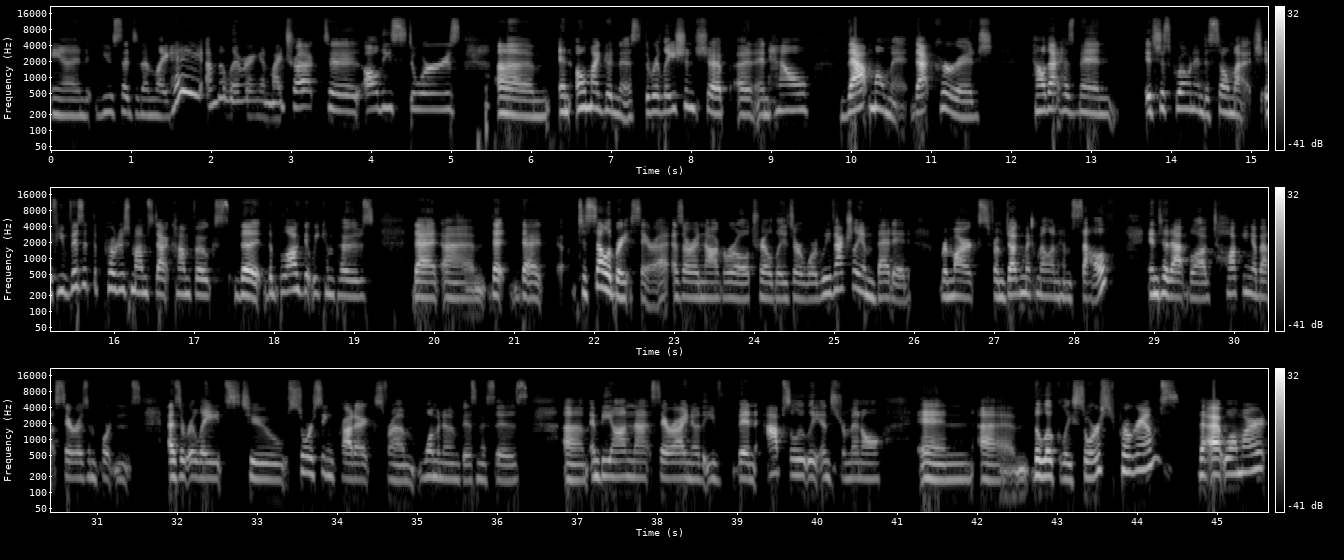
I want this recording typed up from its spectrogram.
and you said to them like hey i'm delivering in my truck to all these stores. Um, and oh my goodness the relationship and, and how that moment that courage how that has been it's just grown into so much. If you visit the producemoms.com folks, the the blog that we composed that um that that to celebrate Sarah as our inaugural Trailblazer Award, we've actually embedded remarks from Doug McMillon himself into that blog talking about Sarah's importance as it relates to sourcing products from woman owned businesses. Um, and beyond that, Sarah, I know that you've been absolutely instrumental in um, the locally sourced programs that, at Walmart.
